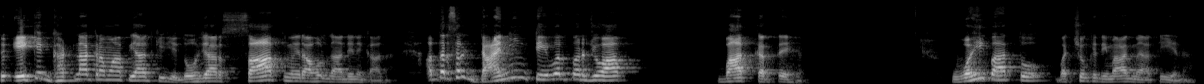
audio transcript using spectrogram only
तो एक एक घटनाक्रम आप याद कीजिए। 2007 में राहुल गांधी ने कहा था। अब दरअसल डाइनिंग टेबल पर जो आप बात करते हैं, वही बात तो बच्चों के दिमाग में आती है ना।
